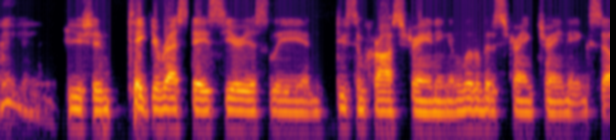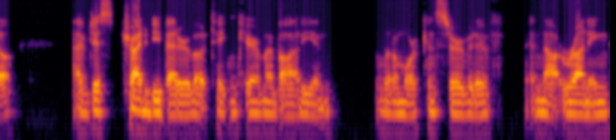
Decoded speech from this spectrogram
you should take your rest days seriously and do some cross training and a little bit of strength training so i've just tried to be better about taking care of my body and a little more conservative and not running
